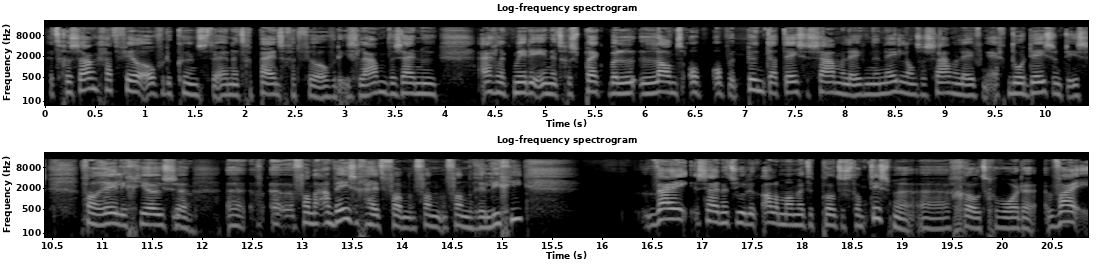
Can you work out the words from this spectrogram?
Het gezang gaat veel over de kunsten en het gepeins gaat veel over de islam. We zijn nu eigenlijk midden in het gesprek beland op, op het punt dat deze samenleving, de Nederlandse samenleving, echt doordezemd is van religieuze, uh, uh, van de aanwezigheid van, van, van religie wij zijn natuurlijk allemaal met het protestantisme uh, groot geworden... Waar,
